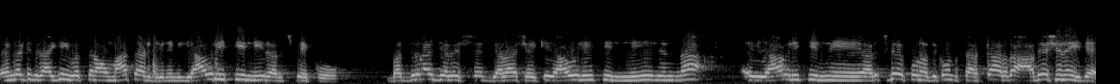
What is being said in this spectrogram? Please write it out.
ಸಂಘಟಿತರಾಗಿ ಇವತ್ತು ನಾವು ಮಾತಾಡಿದ್ವಿ, ನಿಮಗೆ ಯಾವ ರೀತಿ ನೀರು ಹರಿಸ್ಬೇಕು, ಭದ್ರಾ ಜಲ ಜಲಾಶಯಕ್ಕೆ ಯಾವ ರೀತಿ ನೀರನ್ನ, ಯಾವ ರೀತಿ ನೀ ಹರಿಸ್ಬೇಕು ಅನ್ನೋದಕ್ಕೆ ಒಂದು ಸರ್ಕಾರದ ಆದೇಶನೇ ಇದೆ.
